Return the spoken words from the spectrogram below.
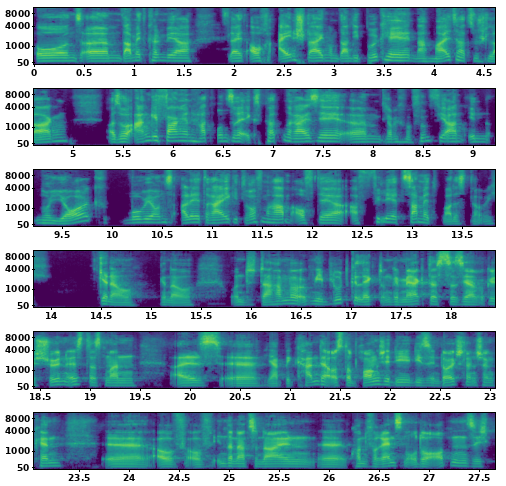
Und ähm, damit können wir vielleicht auch einsteigen, um dann die Brücke nach Malta zu schlagen. Also angefangen hat unsere Expertenreise, ähm, glaube ich, vor fünf Jahren in New York, wo wir uns alle drei getroffen haben auf der Affiliate Summit, war das, glaube ich. Genau, Genau. Und da haben wir irgendwie Blut geleckt und gemerkt, dass das ja wirklich schön ist, dass man als äh, ja, Bekannte aus der Branche, die, die sie in Deutschland schon kennen, äh, auf, auf internationalen äh, Konferenzen oder Orten sich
